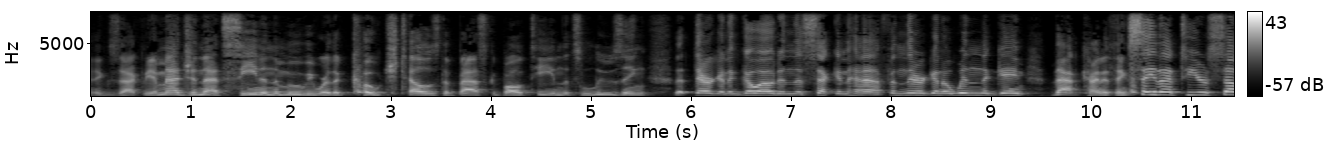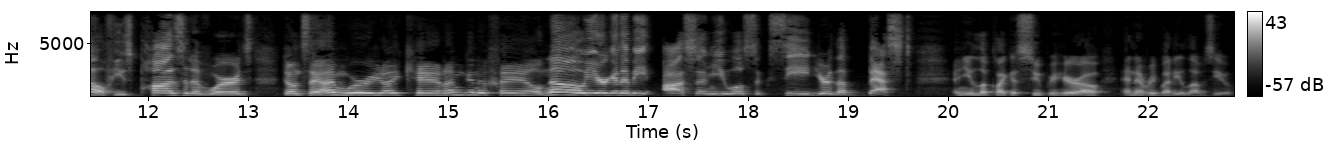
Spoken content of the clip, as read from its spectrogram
Exactly. Imagine that scene in the movie where the coach tells the basketball team that's losing that they're going to go out in the second half and they're going to win the game. That kind of thing. Say that to yourself. Use positive words. Don't say, I'm worried, I can't, I'm going to fail. No, you're going to be awesome. You will succeed. You're the best. And you look like a superhero and everybody loves you.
